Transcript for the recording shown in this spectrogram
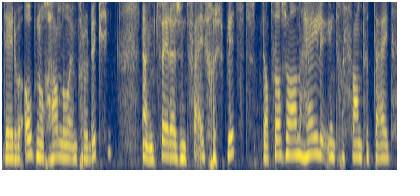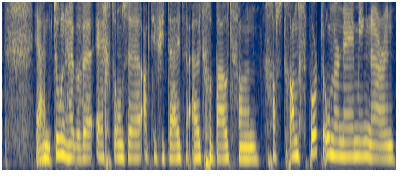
deden we ook nog handel en productie. Nou, in 2005 gesplitst. Dat was al een hele interessante tijd. Ja, en toen hebben we echt onze activiteiten uitgebouwd van een gastransportonderneming naar een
